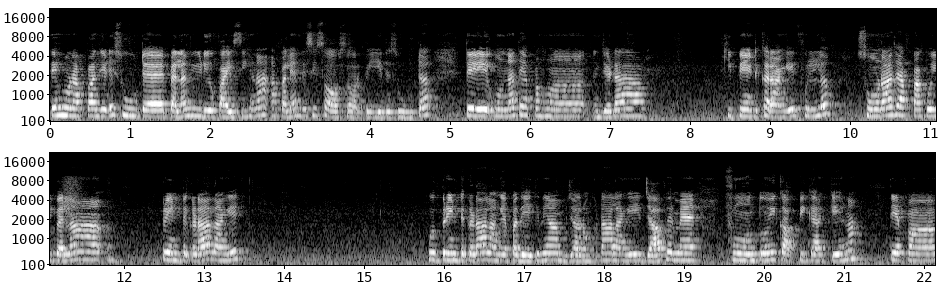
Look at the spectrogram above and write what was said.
ਤੇ ਹੁਣ ਆਪਾਂ ਜਿਹੜੇ ਸੂਟ ਹੈ, ਪਹਿਲਾਂ ਵੀਡੀਓ ਪਾਈ ਸੀ ਹਨਾ, ਆਪਾਂ ਲਿਆਂਦੇ ਸੀ 100 100 ਰੁਪਏ ਦੇ ਸੂਟ। ਤੇ ਉਹਨਾਂ ਤੇ ਆਪਾਂ ਹੁਣ ਜਿਹੜਾ ਕੀ ਪੇਂਟ ਕਰਾਂਗੇ, ਫੁੱਲ ਸੋਹਣਾ ਜਿਹਾ ਆਪਾਂ ਕੋਈ ਪਹਿਲਾਂ ਪ੍ਰਿੰਟ ਕਢਾ ਲਾਂਗੇ। ਕੋਈ ਪ੍ਰਿੰਟ ਕਢਾ ਲਾਂਗੇ ਆਪਾਂ ਦੇਖਦੇ ਆਂ ਬਾਜ਼ਾਰੋਂ ਕਢਾ ਲਾਂਗੇ ਜਾਂ ਫਿਰ ਮੈਂ ਫੋਨ ਤੋਂ ਹੀ ਕਾਪੀ ਕਰਕੇ ਹਨਾ ਤੇ ਆਪਾਂ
